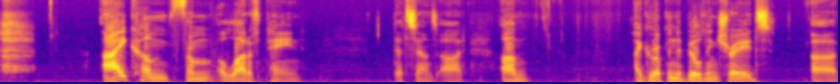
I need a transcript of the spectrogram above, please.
I come from a lot of pain. That sounds odd. Um, I grew up in the building trades. Uh,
